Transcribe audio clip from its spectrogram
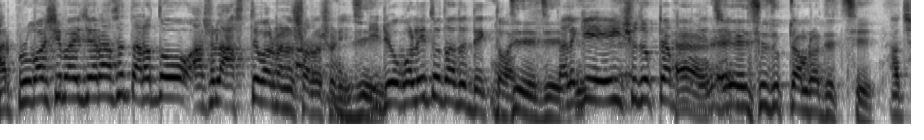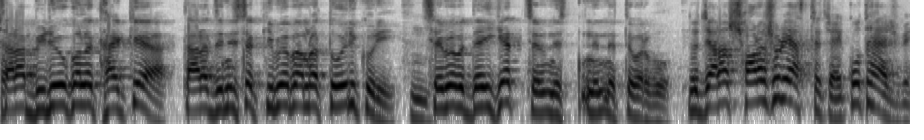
আর প্রবাসী ভাই যারা আছে তারা তো আসলে আসতে পারবে না সরাসরি। ভিডিও কলেই তো তাদের দেখতে হয়। তাহলে কি এই সুযোগটা আপনি হ্যাঁ এই- সুযোগটা আমরা দিচ্ছি। আচ্ছা। তারা ভিডিও কলে থাকে তারা জিনিসটা কীভাবে আমরা তৈরি করি সেভাবে দেখে নিতে পারব। তো যারা সরাসরি আসতে চায় কোথায় আসবে?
